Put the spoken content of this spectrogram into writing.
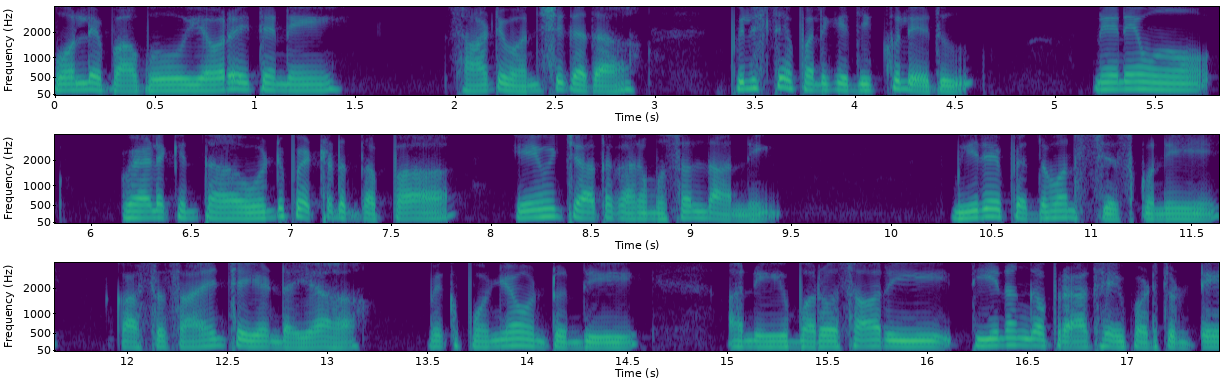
పోన్లే బాబు ఎవరైతేనే సాటి మనిషి కదా పిలిస్తే పలికే దిక్కు లేదు. నేనేమో వేళకింత వండి పెట్టడం తప్ప ఏమి చేతగాని ముసల్దాన్ని. మీరే పెద్ద మనసు చేసుకుని కాస్త సాయం చేయండి అయ్యా మీకు పుణ్యం ఉంటుంది. అని మరోసారి దీనంగా ప్రాధాయపడుతుంటే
